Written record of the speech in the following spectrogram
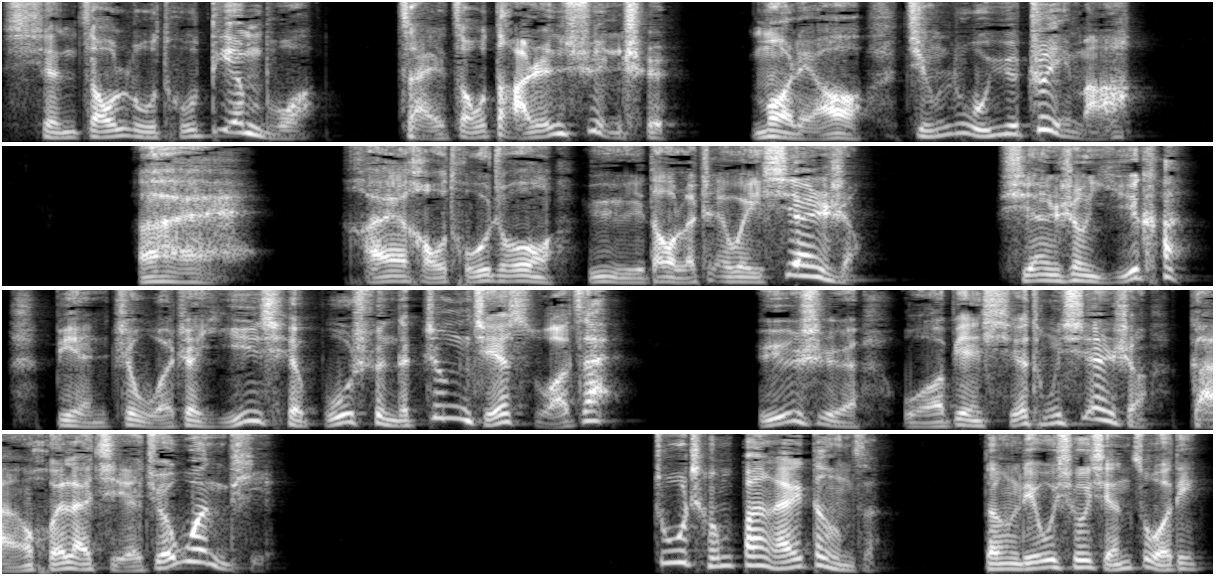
先遭路途颠簸，再遭大人训斥，末了竟入狱坠马。哎，还好途中遇到了这位先生，先生一看便知我这一切不顺的症结所在，于是我便协同先生赶回来解决问题。朱成搬来凳子，等刘修贤坐定，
